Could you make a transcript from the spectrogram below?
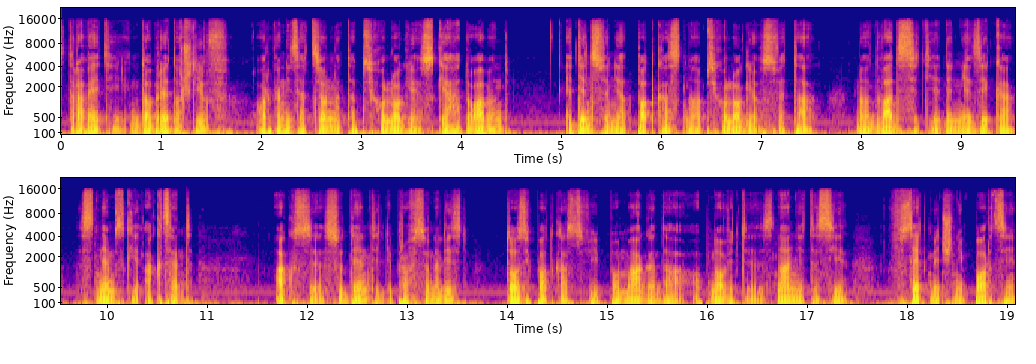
Здравейте и добре дошли в Организационната психологија с Гехат Обанд, единствениот подкаст на психологија в света на 21 јазика с немски акцент. Ако сте студент или професионалист, този подкаст ви помага да обновите знањата си в седмични порции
